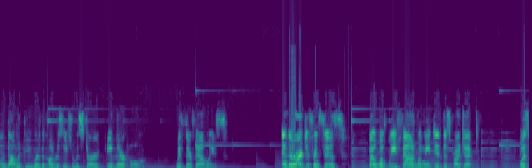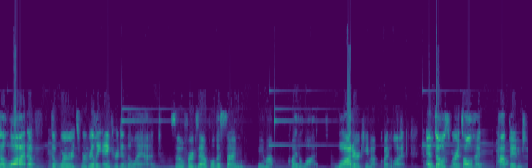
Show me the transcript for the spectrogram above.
And that would be where the conversation would start in their home with their families. And there are differences, but what we found when we did this project was a lot of the words were really anchored in the land. So, for example, the sun came up quite a lot, water came up quite a lot. And those words all had happened,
